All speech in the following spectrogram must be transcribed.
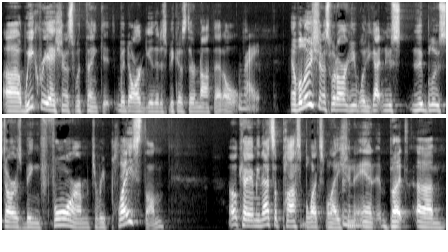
Uh, we creationists would think it would argue that it's because they're not that old. Right. Evolutionists would argue, well, you got new, new blue stars being formed to replace them. Okay, I mean that's a possible explanation, mm-hmm. and but um,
